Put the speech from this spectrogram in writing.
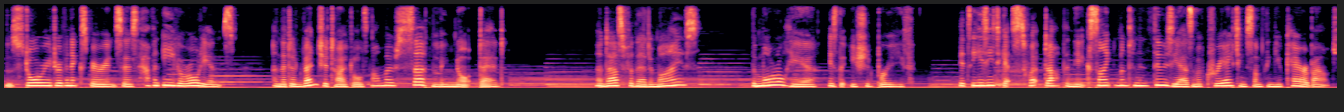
that story-driven experiences have an eager audience, and that adventure titles are most certainly not dead. And as for their demise, the moral here is that you should breathe. It's easy to get swept up in the excitement and enthusiasm of creating something you care about,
